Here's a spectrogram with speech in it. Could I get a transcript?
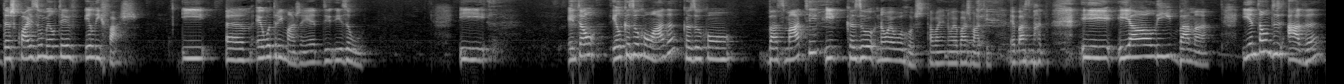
das quais uma ele teve Elifaz. E um, é outra imagem, é de Esaú. E então ele casou com Ada, casou com basmati e casou. Não é o arroz, está bem? Não é basmati, é basmati. E, e Alibama. E então de Ada,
